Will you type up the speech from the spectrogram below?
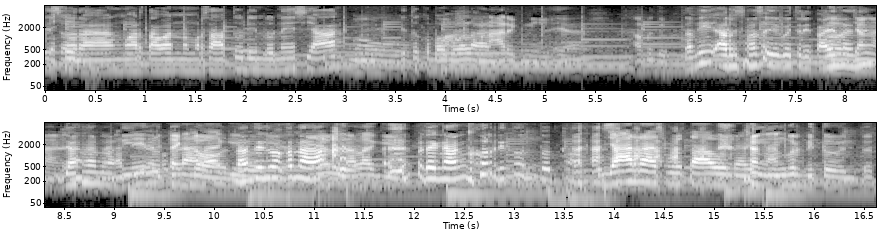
Casing. seorang wartawan nomor satu di Indonesia Oh. itu Wah, kebobolan menarik nih Iya. Apa tuh tapi harus masa ya gue ceritain Oh, anjing? jangan. jangan lah Nanti Nanti lu di take kena down. lagi. Nanti Iya, kena. iya, kena lagi udah nganggur dituntut Penjara 10 tahun. udah nganggur dituntut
